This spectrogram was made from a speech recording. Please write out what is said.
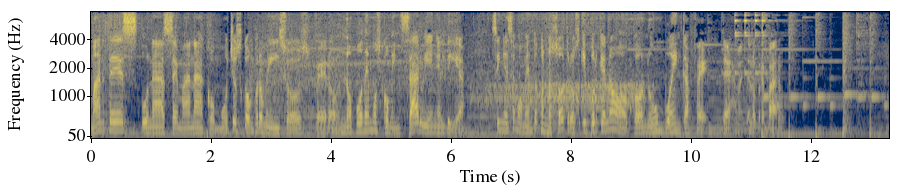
Martes, una semana con muchos compromisos, pero no podemos comenzar bien el día sin ese momento con nosotros y, ¿por qué no?, con un buen café. Déjame, te lo preparo.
